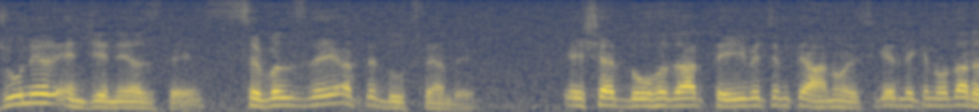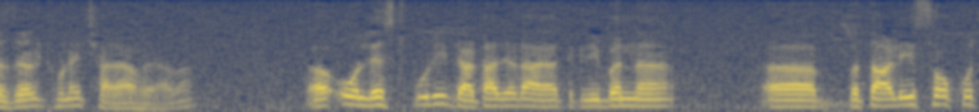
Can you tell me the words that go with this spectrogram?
ਜੂਨੀਅਰ ਇੰਜੀਨੀਅਰਸ ਦੇ ਸਿਵਲਸ ਦੇ ਅਤੇ ਦੂਸਰਿਆਂ ਦੇ। ਇਹ ਸ਼ਾਇਦ 2023 ਵਿੱਚ ਇਮਤਿਹਾਨ ਹੋਏ ਸੀਗੇ ਲੇਕਿਨ ਉਹਦਾ ਰਿਜ਼ਲਟ ਹੁਣੇ ਛਾਇਆ ਹੋਇਆ ਵਾ। ਉਹ ਲਿਸਟ ਪੂਰੀ ਡਾਟਾ ਜਿਹੜਾ ਆਇਆ ਤਕਰੀਬਨ ਅ, 4200 ਕੁਝ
